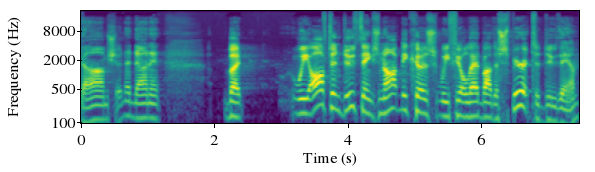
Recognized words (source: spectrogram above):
dumb, shouldn't have done it. But we often do things not because we feel led by the Spirit to do them.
